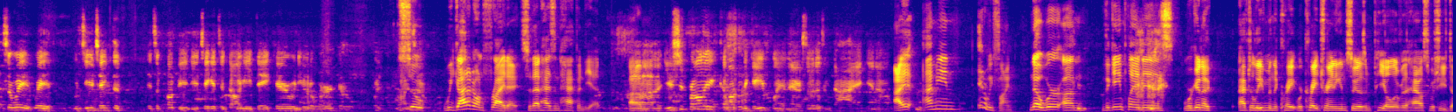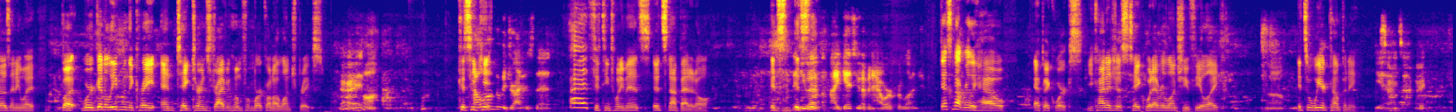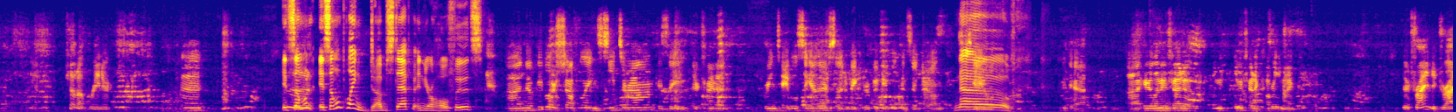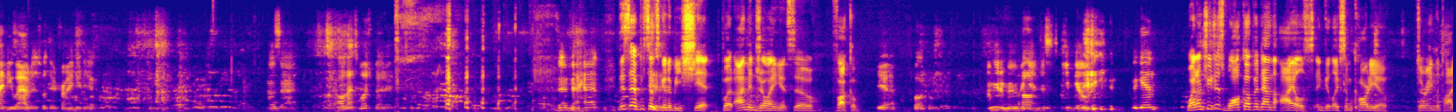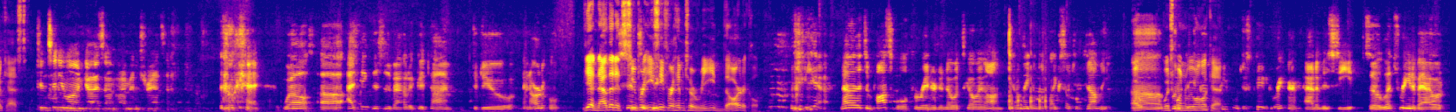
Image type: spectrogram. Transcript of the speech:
So wait, wait. Do you take the? It's a puppy. Do you take it to doggy daycare when you go to work, or what? how does So that- we got it on Friday, so that hasn't happened yet. Um, uh, you should probably come up with a game plan there so it doesn't die. You know. I, I mean, it'll be fine. No, we're um, the game plan is we're gonna have to leave him in the crate. We're crate training him so he doesn't pee all over the house, which he does anyway. But we're gonna leave him in the crate and take turns driving home from work on our lunch breaks. All right. Huh. Cause he How can't. long of a drive is that? Uh, 15, 20 minutes. It's not bad at all. It's And it's you have, I guess you have an hour for lunch. That's not really how Epic works. You kind of just take whatever lunch you feel like. Oh, It's a weird company. yeah. Sounds epic. Shut up, Raynor. Uh, Is someone is someone playing dubstep in your Whole Foods? uh, no, people are shuffling seats around because they they're trying to bring tables together so that a big group of people can sit down. No. Yeah. Uh, here, let me try to let me, let me try to cover the microphone. They're trying to drive you out, is what they're trying to do. How's that? Oh, that's much better. Is that bad? This episode's gonna be shit, but I'm enjoying it, so fuck them. Yeah. fuck them. I'm gonna move again. Just keep going. Again. Why don't you just walk up and down the aisles and get like some cardio during the podcast? Continue on, guys. I'm I'm in transit. Okay. Well, uh, I think this is about a good time to do an article. Yeah, now that it's super easy for him to read the article. yeah. Now that it's impossible for Raynor to know what's going on, it'll make him look like such a dummy. Oh, Uh, which one do we wanna look at? People just kicked Raynor out of his seat. So let's read about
